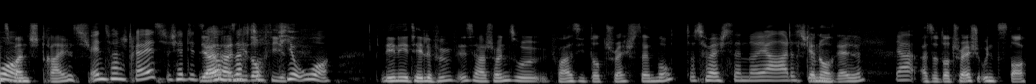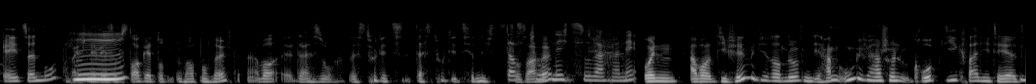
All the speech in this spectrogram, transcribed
Uhr. 21.30 21.30 Ich hätte jetzt Ja, gesagt, so doch, die- 4 Uhr. Nee, nee, Tele 5 ist ja schon so quasi der Trash-Sender. Der Trash-Sender, ja, das stimmt. Generell. Ja, Also der Trash- und Stargate-Sender. Weil ich nicht weiß, Mhm. ob Stargate dort überhaupt noch läuft. Aber das, das, tut, jetzt, das tut jetzt hier nichts das zur Sache. tut nichts zur Sache, ne? Und, aber die Filme, die dort laufen, die haben ungefähr schon grob die Qualität.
